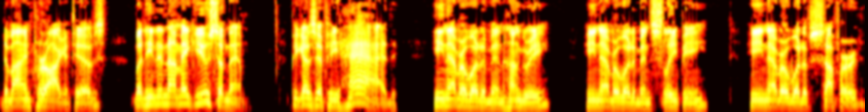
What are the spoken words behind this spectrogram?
divine prerogatives, but he did not make use of them. Because if he had, he never would have been hungry. He never would have been sleepy. He never would have suffered.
